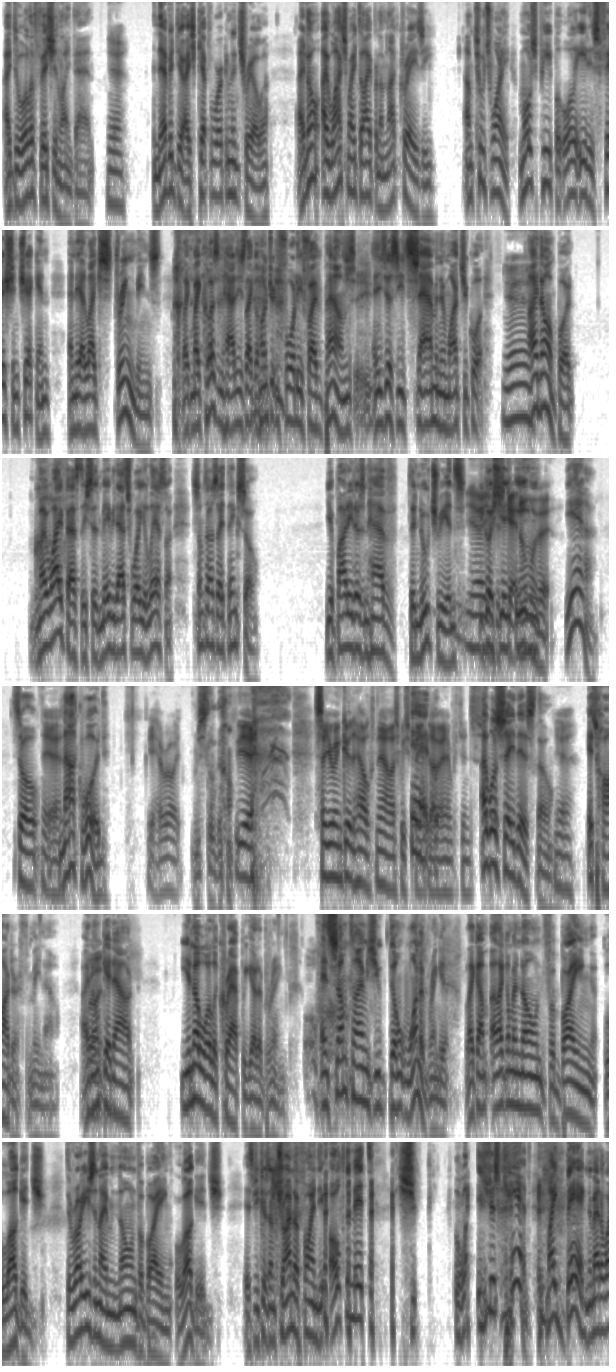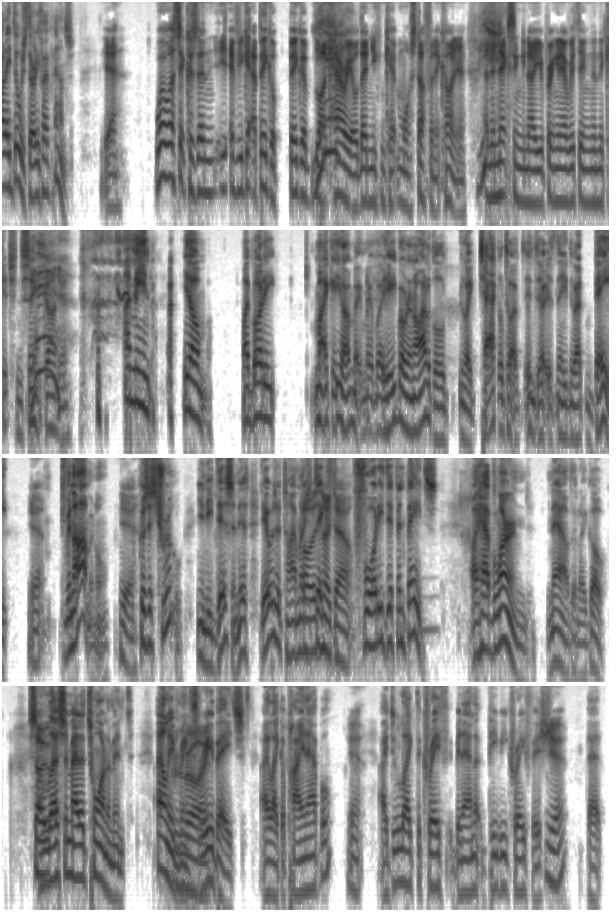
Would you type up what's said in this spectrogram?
I do all the fishing like that. Yeah, Never did. I kept working the trailer. I don't. I watch my diet, but I'm not crazy. I'm 220. Most people all they eat is fish and chicken, and they're like string beans. Like my cousin had. He's like 145 pounds, Jeez. and he just eats salmon and what you call. yeah. I don't, but my wife actually says maybe that's why you last long. Sometimes I think so. Your body doesn't have the nutrients yeah, you're because just you're getting eating. on with it. Yeah. So Yeah. knock wood. Yeah, right. I'm still going. Yeah. so you're in good health now as we speak, Yeah, though, and everything's. I will say this though. yeah. It's harder for me now. I Right. don't get out. You know all the crap we got to bring, and sometimes you don't want to bring it. Like I'm, like I'm known for buying luggage. The reason I'm known for buying luggage is because I'm trying to find the ultimate. Sh- you just can't. My bag, no matter what I do, is 35 pounds. Yeah. Well, that's it. Because then, if you get a bigger, bigger like Yeah. carry-on, then you can get more stuff in it, can't you? And the next thing you know, you're bringing everything in the kitchen sink, aren't you? I mean, you know, my buddy Mike, you know, my, my buddy, he wrote an article like tackle talk uh, name about bait. Yeah. Phenomenal. Yeah. because it's true. You need this and this. There was a time when I Oh, used to take no doubt. forty different baits. I have learned now that I go. So Unless I'm at a tournament, I only bring Right. three baits. I like a pineapple. Yeah. I do like the crayf banana PB crayfish. yeah, That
